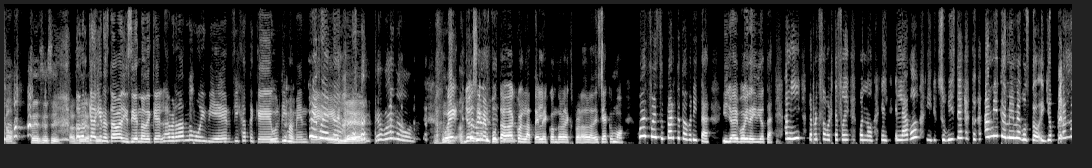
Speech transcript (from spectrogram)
No, sí, sí, sí. así, Todo lo que así. alguien estaba diciendo de que la verdad no muy bien. Fíjate que últimamente. eh, Bien, qué bueno. Güey, yo sí me emputaba con la tele con Dora la exploradora. Decía como, ¿cuál fue su parte favorita? Y yo ahí voy de idiota. A mí la parte favorita fue cuando el, el lago y subiste. A mí también me gustó. Y yo, pero no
